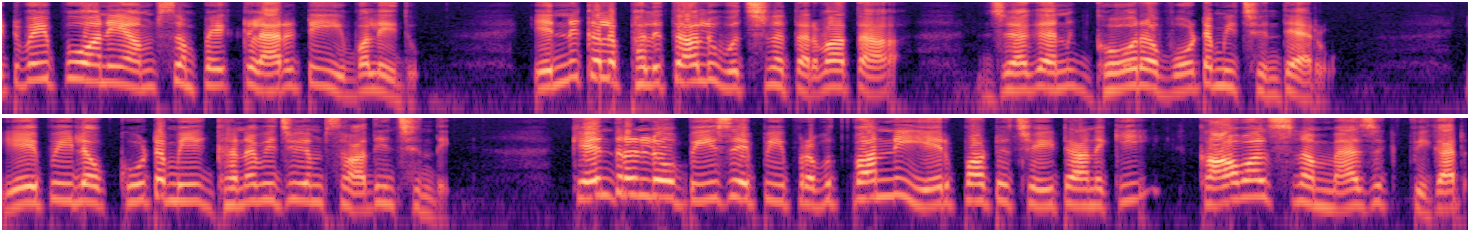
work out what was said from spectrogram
ఎటువైపు అనే అంశంపై క్లారిటీ ఇవ్వలేదు. ఎన్నికల ఫలితాలు వచ్చిన తర్వాత జగన్ ఘోర ఓటమి చెందారు. ఏపీలో కూటమి ఘన విజయం సాధించింది. కేంద్రంలో బీజేపీ ప్రభుత్వాన్ని ఏర్పాటు చేయటానికి కావాల్సిన మ్యాజిక్ ఫిగర్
